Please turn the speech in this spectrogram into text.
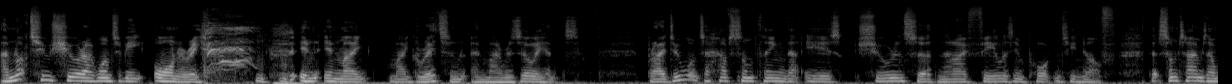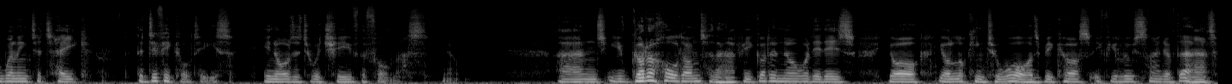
I'm not too sure I want to be ornery in, in my, my grit and, and my resilience. But I do want to have something that is sure and certain that I feel is important enough that sometimes I'm willing to take the difficulties in order to achieve the fullness. Yeah. And you've got to hold on to that. You've got to know what it is you're you're looking towards because if you lose sight of that,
